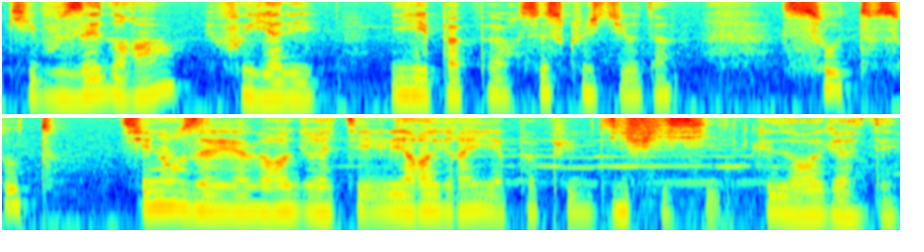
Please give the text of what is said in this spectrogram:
qui vous aidera, il faut y aller. N'ayez pas peur. C'est ce que je dis aux dames. Saute, saute. Sinon, vous allez le regretter. Et les regrets, il n'y a pas plus difficile que de regretter.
